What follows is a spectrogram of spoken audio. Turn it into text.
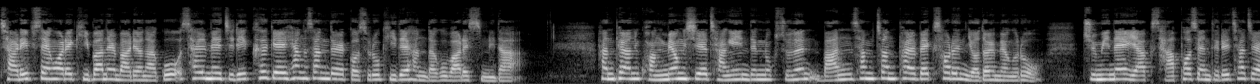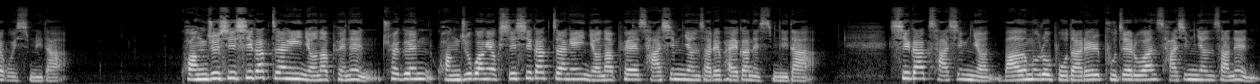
자립생활의 기반을 마련하고 삶의 질이 크게 향상될 것으로 기대한다고 말했습니다. 한편 광명시의 장애인 등록수는 13,838명으로 주민의 약 4%를 차지하고 있습니다. 광주시 시각장애인 연합회는 최근 광주광역시 시각장애인 연합회 40년사를 발간했습니다. 시각 40년, 마음으로 보다를 부제로 한 40년사는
